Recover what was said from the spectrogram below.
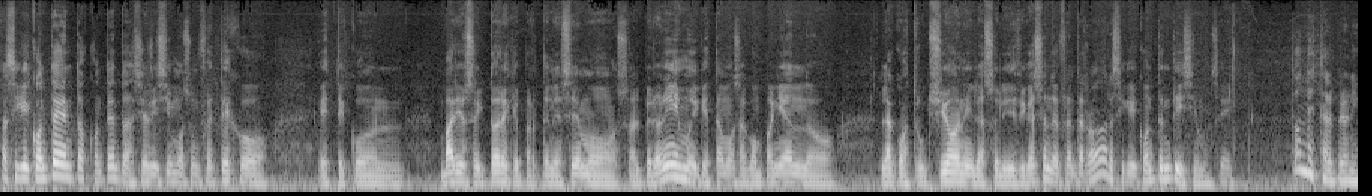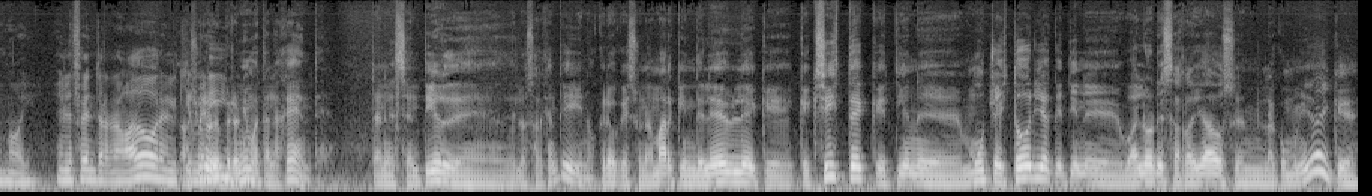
Así que contentos, contentos. Ayer hicimos un festejo este, con varios sectores que pertenecemos al peronismo y que estamos acompañando la construcción y la solidificación del Frente Renovador, así que contentísimos, sí. ¿Dónde está el peronismo hoy? ¿En el Frente Renovador? ¿En el No, yo creo que kirchnerismo? el peronismo está en la gente, está en el sentir de, de los argentinos. Creo que es una marca indeleble que, que existe, que tiene mucha historia, que tiene valores arraigados en la comunidad y que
